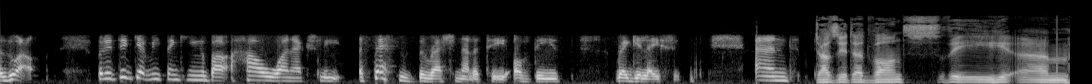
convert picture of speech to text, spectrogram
as well. But it did get me thinking about how one actually assesses the rationality of these regulations. And does it advance the um,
